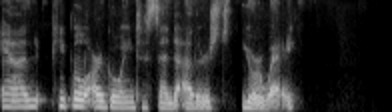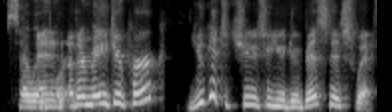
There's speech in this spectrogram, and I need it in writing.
and people are going to send others your way so And important. another major perk, you get to choose who you do business with.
